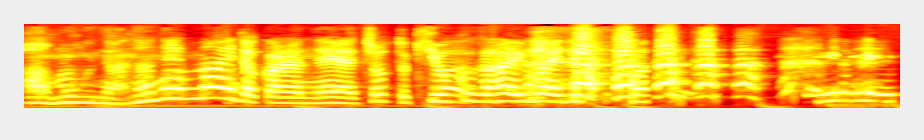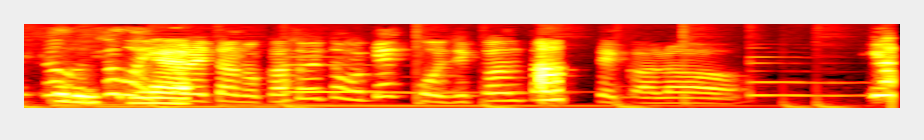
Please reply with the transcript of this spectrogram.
あ、もう7年前だからね、ちょっと記憶が曖昧です。すぐ行かれたのか、それとも結構時間経ってから。いや、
